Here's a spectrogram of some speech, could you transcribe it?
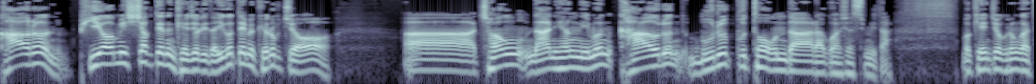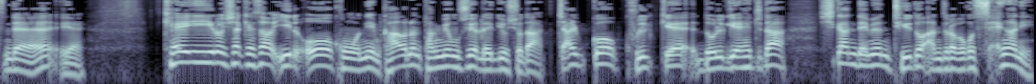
가을은 비염이 시작되는 계절이다. 이것 때문에 괴롭죠. 아, 정난향님은 가을은 무릎부터 온다라고 하셨습니다. 뭐 개인적으로 그런 것 같은데, 예. K로 시작해서 1505님, 가을은 박명수의 라디오쇼다. 짧고 굵게 놀게 해주다. 시간 되면 뒤도 안 돌아보고 쌩하니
